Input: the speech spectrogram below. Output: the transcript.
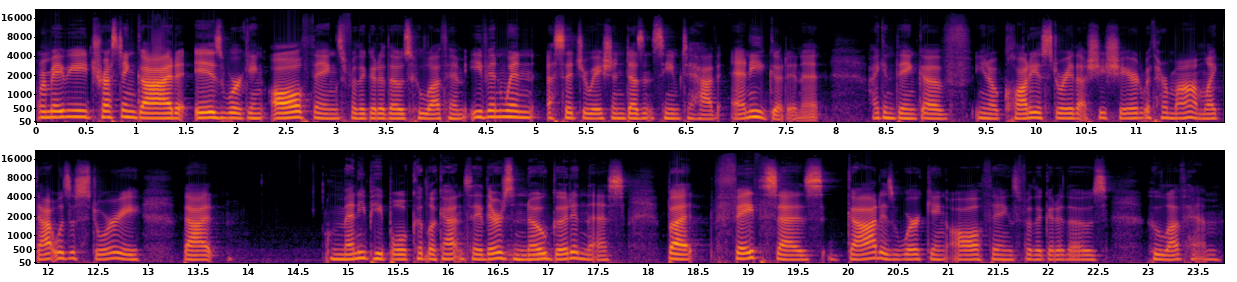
Or maybe trusting God is working all things for the good of those who love Him, even when a situation doesn't seem to have any good in it. I can think of, you know, Claudia's story that she shared with her mom. Like that was a story that many people could look at and say, there's no mm. good in this. But faith says God is working all things for the good of those who love Him.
